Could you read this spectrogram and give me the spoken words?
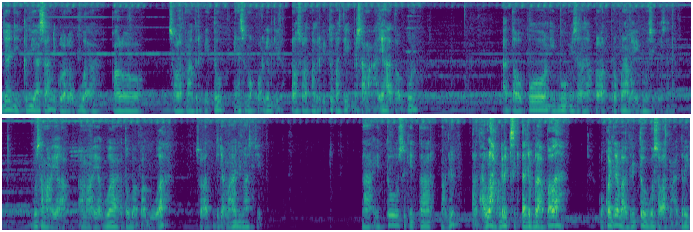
jadi kebiasaan di keluarga gua kalau sholat maghrib itu kayaknya semua keluarga begitu. Kalau sholat maghrib itu pasti bersama ayah ataupun ataupun ibu misalnya. Kalau perempuan sama ibu sih biasanya. Gue sama ayah sama ayah gue atau bapak gue sholat berjamaah di masjid. Nah itu sekitar maghrib pada tau lah maghrib sekitar jam berapa lah. Pokoknya maghrib tuh gue sholat maghrib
